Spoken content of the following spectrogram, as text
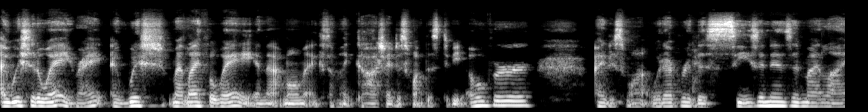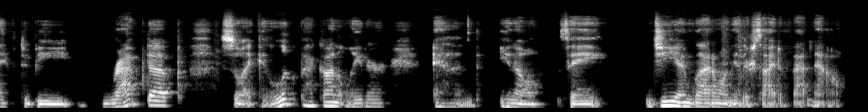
I wish it away, right? I wish my life away in that moment because I'm like, gosh, I just want this to be over. I just want whatever this season is in my life to be wrapped up so I can look back on it later and, you know, say, gee, I'm glad I'm on the other side of that now.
